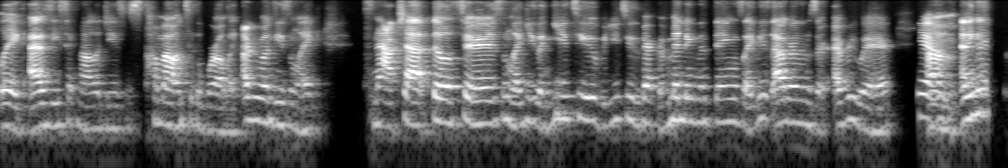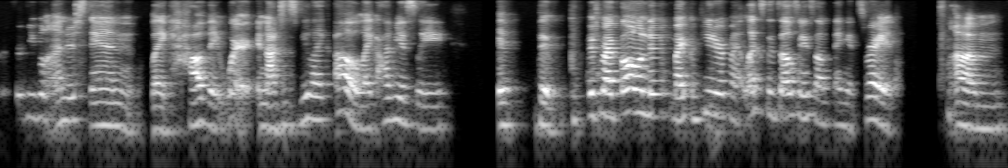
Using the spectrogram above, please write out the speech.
like as these technologies come out into the world, like everyone's using like Snapchat filters and like using YouTube, YouTube recommending them things. Like these algorithms are everywhere. Yeah. Um, I think it's for people to understand like how they work and not just be like, oh, like obviously if the if my phone, if my computer, if my Alexa tells me something, it's right. Um,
